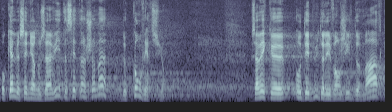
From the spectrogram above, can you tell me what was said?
auquel le Seigneur nous invite, c'est un chemin de conversion. Vous savez qu'au début de l'évangile de Marc,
